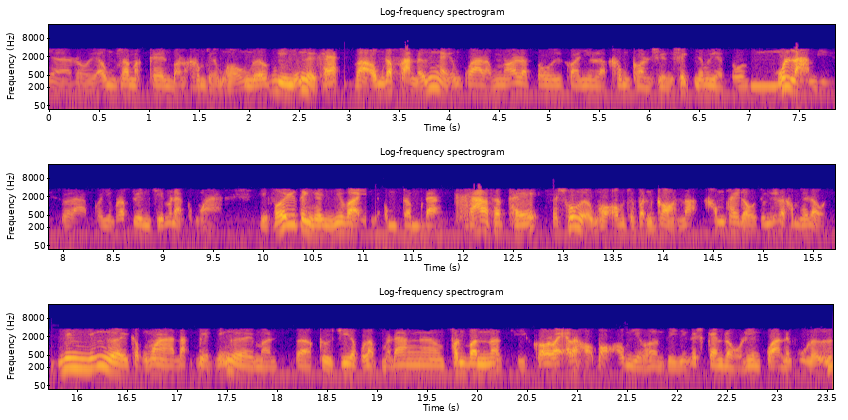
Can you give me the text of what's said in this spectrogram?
Dạ, rồi ông John McCain bảo là không thể ủng hộ ông nữa cũng như những người khác. Và ông đã phản ứng ngày hôm qua là ông nói là tôi coi như là không còn xiềng xích nữa bây giờ tôi muốn làm gì tôi làm coi như đã tuyên chiến với đảng cộng hòa. Thì với tình hình như vậy ông Trump đang khá là thất thế. Cái số người ủng hộ ông thì vẫn còn đó không thay đổi tôi nghĩ là không thay đổi. Nhưng những người cộng hòa đặc biệt những người mà uh, cử tri độc lập mà đang uh, phân vân đó, thì có lẽ là họ bỏ ông nhiều hơn vì những cái scandal liên quan đến phụ nữ.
